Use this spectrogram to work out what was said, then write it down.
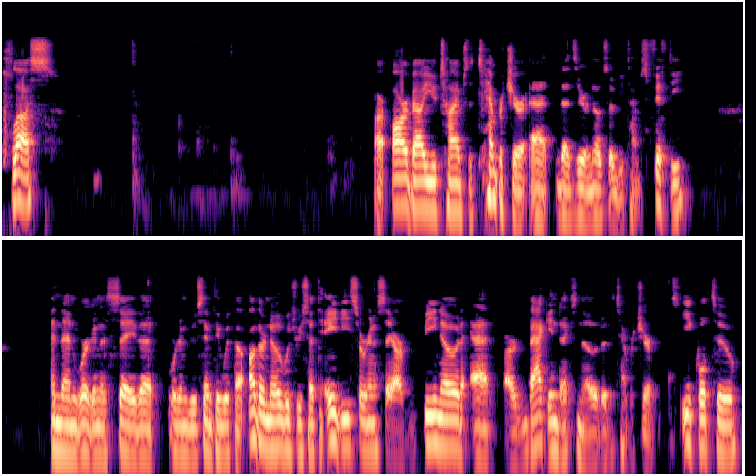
plus our R value times the temperature at that zero node, so it'd be times 50. And then we're going to say that we're going to do the same thing with the other node, which we set to 80. So we're going to say our B node at our back index node, or the temperature, is equal to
